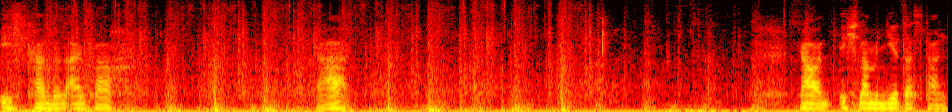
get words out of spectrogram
ich kann dann einfach ja. Ja, und ich laminiere das dann.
